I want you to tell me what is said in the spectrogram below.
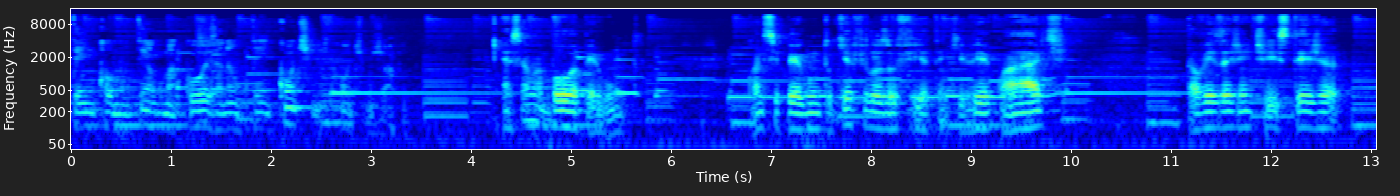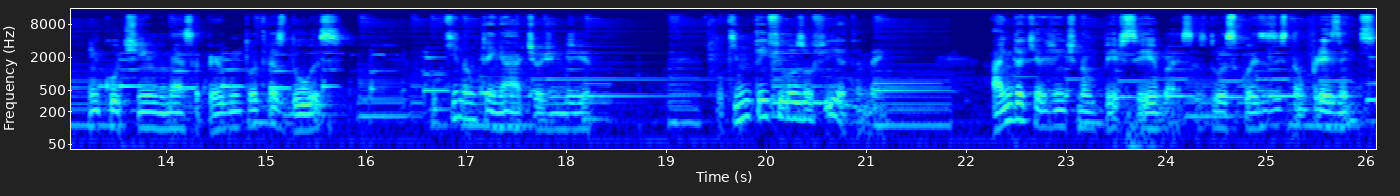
têm em comum? Tem alguma coisa? Não tem? Conte-me, conte-me, jovem. Essa é uma boa pergunta. Quando se pergunta o que a filosofia tem que ver com a arte, talvez a gente esteja incutindo nessa pergunta outras duas. O que não tem arte hoje em dia? O que não tem filosofia também? Ainda que a gente não perceba, essas duas coisas estão presentes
